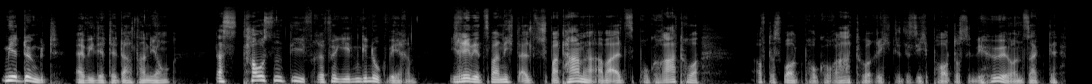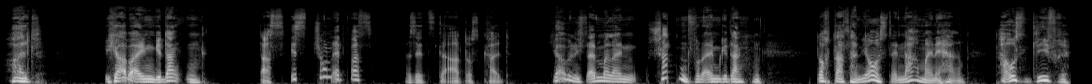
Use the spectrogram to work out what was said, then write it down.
»Mir dünkt«, erwiderte D'Artagnan, »dass tausend Livre für jeden genug wären. Ich rede zwar nicht als Spartaner, aber als Prokurator.« Auf das Wort Prokurator richtete sich Porthos in die Höhe und sagte, »Halt, ich habe einen Gedanken.« »Das ist schon etwas«, versetzte Athos kalt. »Ich habe nicht einmal einen Schatten von einem Gedanken. Doch D'Artagnan ist ein Narr, meine Herren. Tausend Livre.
